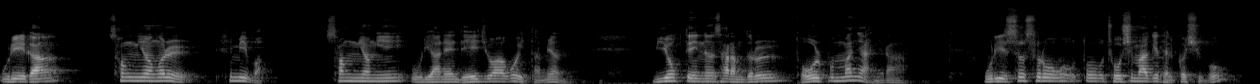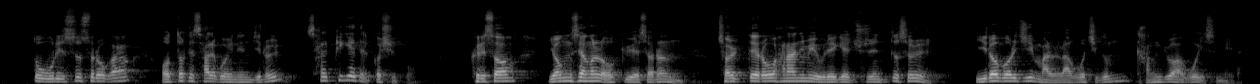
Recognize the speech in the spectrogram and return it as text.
우리가 성령을 힘입어 성령이 우리 안에 내주하고 있다면 미혹되어 있는 사람들을 도울 뿐만이 아니라 우리 스스로도 조심하게 될 것이고 또 우리 스스로가 어떻게 살고 있는지를 살피게 될 것이고 그래서 영생을 얻기 위해서는 절대로 하나님이 우리에게 주신 뜻을 잃어버리지 말라고 지금 강조하고 있습니다.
